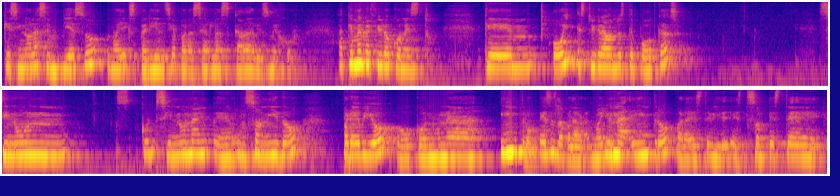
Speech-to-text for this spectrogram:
que si no las empiezo no hay experiencia para hacerlas cada vez mejor. ¿A qué me refiero con esto? Que mm, hoy estoy grabando este podcast sin un, sin eh, un sonido previo o con una intro, esa es la palabra, no hay una intro para este, video, este, este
